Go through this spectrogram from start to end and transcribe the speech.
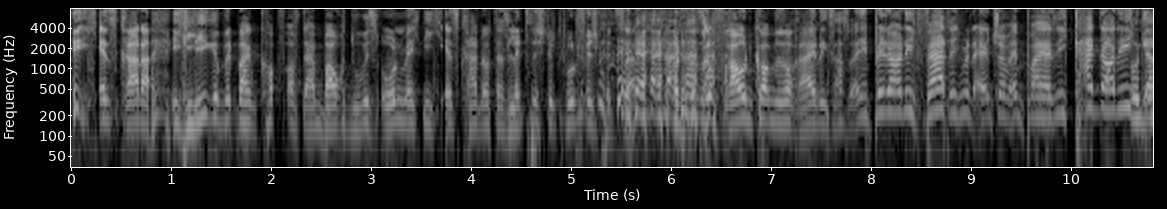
Ich esse gerade, ich liege mit meinem Kopf auf deinem Bauch, du bist ohnmächtig, ich esse gerade noch das letzte Stück Thunfischpizza. und unsere Frauen kommen so rein. Ich sag so, ich bin doch nicht fertig mit Age of Empires, ich kann doch nicht Und gehen.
